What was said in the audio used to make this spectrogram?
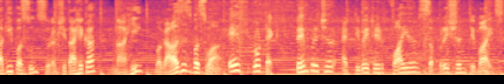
आगीपासून सुरक्षित आहे का? नाही? मग आजच बसवा. F protect temperature activated fire suppression device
